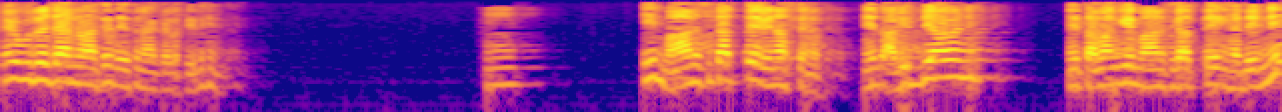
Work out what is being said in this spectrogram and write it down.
මේක බුදුරජාණන් වහන්සේ දේශනා කරලා තියෙන හින්දා. හ්ම්. මේ මානසිකත්වය වෙනස් වෙනවා. නේද? අවිද්‍යාවනේ. මේ තමන්ගේ මානසිකත්වයෙන් හැදෙන්නේ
